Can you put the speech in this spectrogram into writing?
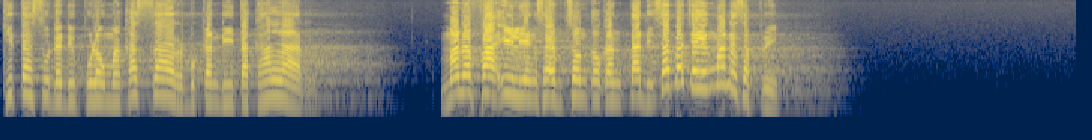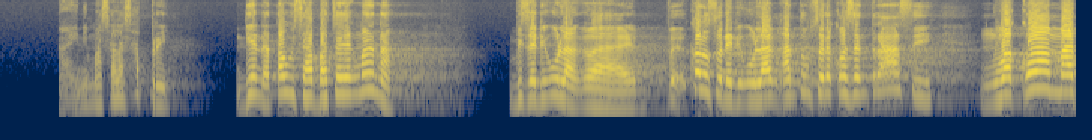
Kita sudah di Pulau Makassar, bukan di Takalar. Mana fa'il yang saya contohkan tadi? Saya baca yang mana Sapri? Nah ini masalah Sapri. Dia tidak tahu saya baca yang mana. Bisa diulang. Wah, kalau sudah diulang, antum sudah konsentrasi. Wakomat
